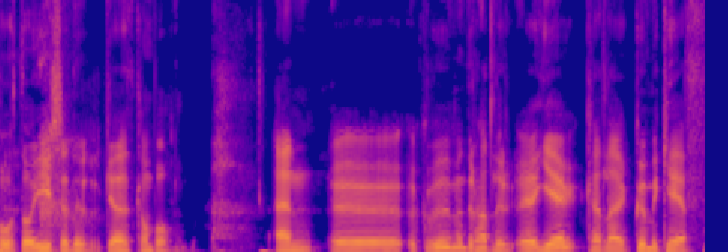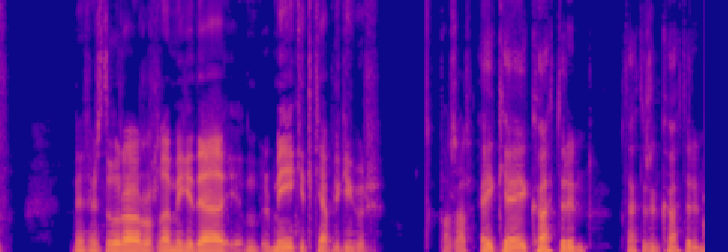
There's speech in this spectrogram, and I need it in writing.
putt og ís þetta er geðið kombo. En uh, Guðmundur Hallur uh, ég kallaði Gummi Kef. Mér finnst þú vera rosalega mikill eða, mikill keflingingur Passar. A.k.a. Kötturinn. Þetta sem Kötturinn.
